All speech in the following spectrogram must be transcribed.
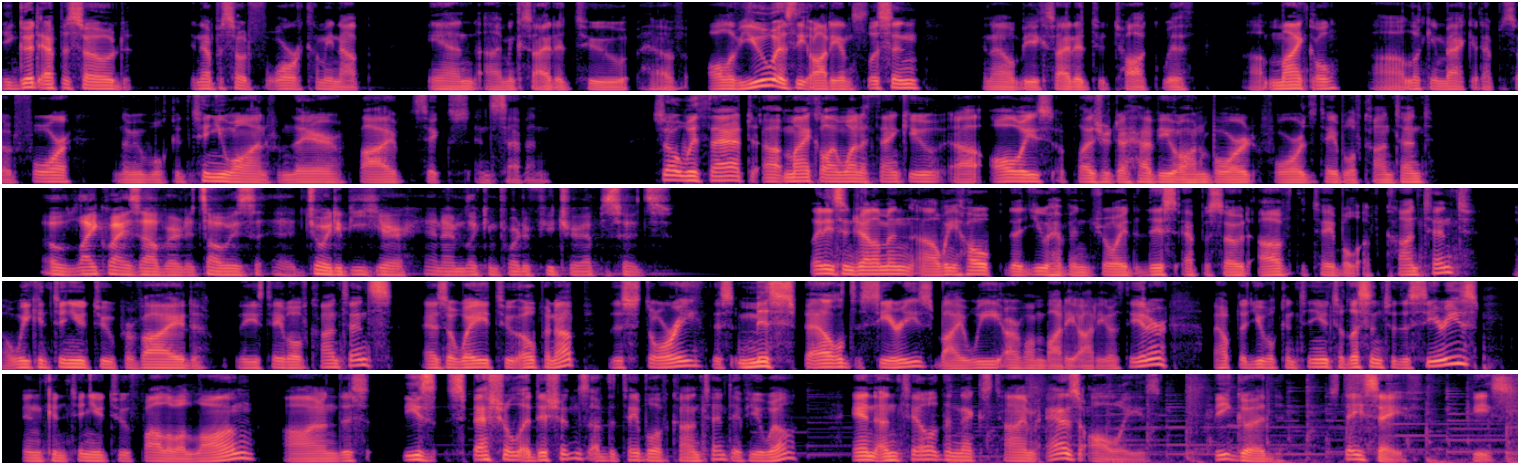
a good episode in episode four coming up. And I'm excited to have all of you as the audience listen. And I'll be excited to talk with uh, Michael uh, looking back at episode four. And then we will continue on from there five, six, and seven. So, with that, uh, Michael, I want to thank you. Uh, always a pleasure to have you on board for the table of content. Oh, likewise, Albert. It's always a joy to be here, and I'm looking forward to future episodes. Ladies and gentlemen, uh, we hope that you have enjoyed this episode of the Table of Content. Uh, we continue to provide these Table of Contents as a way to open up this story, this misspelled series by We Are One Body Audio Theater. I hope that you will continue to listen to the series and continue to follow along on this these special editions of the Table of Content, if you will. And until the next time, as always, be good, stay safe, peace.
